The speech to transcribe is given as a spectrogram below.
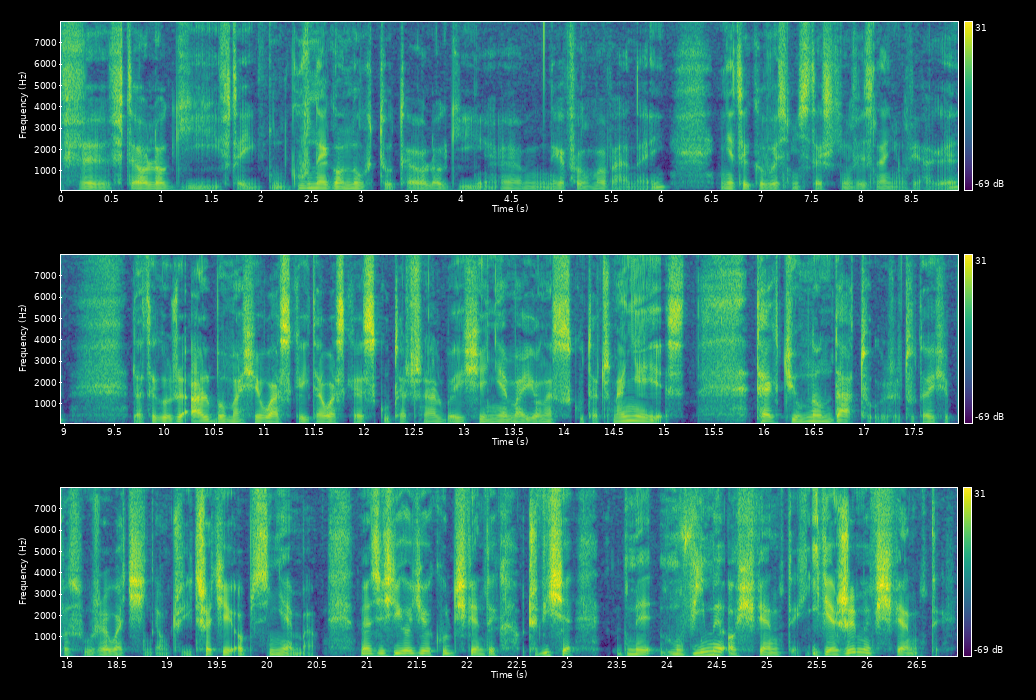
w, w teologii, w tej głównego nurtu teologii reformowanej, nie tylko w westminsterskim wyznaniu wiary, dlatego że albo ma się łaskę i ta łaska jest skuteczna, albo jej się nie ma i ona skuteczna nie jest. Tertium non datur, że tutaj się posłużę łaciną, czyli trzeciej opcji nie ma. Natomiast jeśli chodzi o kult świętych, oczywiście my mówimy o świętych i wierzymy w świętych,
